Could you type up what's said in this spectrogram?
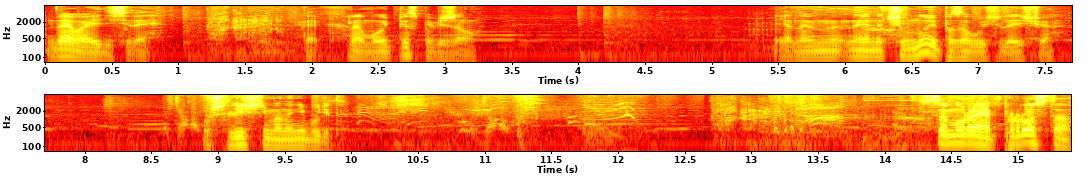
Давай, иди сюда. Так, хромой пес побежал. Я, наверное, челную позову сюда еще Уж лишним она не будет. Самурая просто,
